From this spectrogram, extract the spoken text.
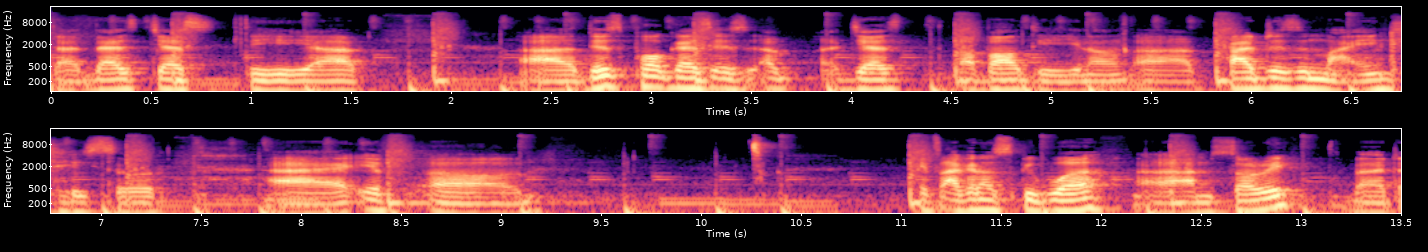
That that's just the uh, uh, this podcast is uh, just about the you know practicing my English. So if if I cannot speak well, I'm sorry, but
